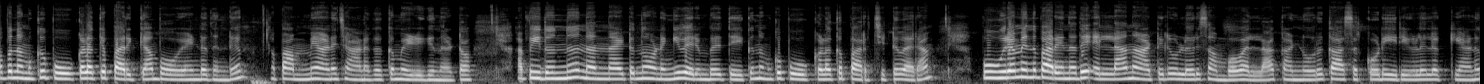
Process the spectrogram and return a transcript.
അപ്പോൾ നമുക്ക് പൂക്കളൊക്കെ പറിക്കാൻ പോവേണ്ടതുണ്ട്. അപ്പോൾ അമ്മയാണ് ചാണകമൊക്കെ മെഴുകുന്നത് കേട്ടോ. അപ്പോൾ ഇതൊന്ന് നന്നായിട്ടൊന്ന് ഉണങ്ങി വരുമ്പോഴത്തേക്കും നമുക്ക് പൂക്കളൊക്കെ പറിച്ചിട്ട് വരാം. പൂരം എന്ന് പറയുന്നത് എല്ലാ നാട്ടിലുള്ളൊരു സംഭവമല്ല. കണ്ണൂർ കാസർഗോഡ് ഏരിയകളിലൊക്കെയാണ്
